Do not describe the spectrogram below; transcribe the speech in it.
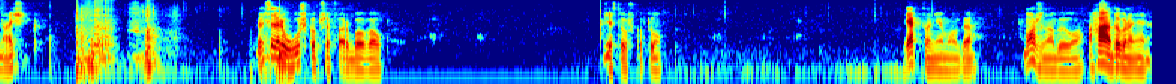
Nasik. Ja sobie łóżko przefarbował. Gdzie jest to łóżko? Tu. Jak to nie mogę? Można było. Aha, dobra, nie.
